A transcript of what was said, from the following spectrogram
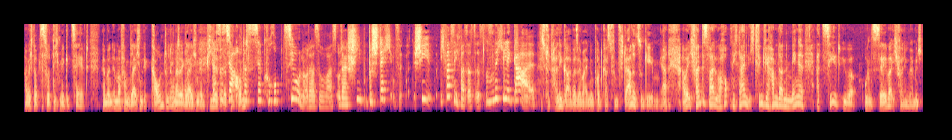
aber ich glaube, das wird nicht mehr gezählt. Wenn man immer vom gleichen Account und immer der gleichen das IP-Adresse ist ja auch, kommt. das ist ja Korruption oder sowas. Oder Schieb, Bestech. Ski, ich weiß nicht, was das ist. Das ist nicht illegal. Das ist total egal, bei seinem eigenen Podcast fünf Sterne zu geben, ja. Aber ich fand, es war überhaupt nicht, nein, ich finde, wir haben da eine Menge erzählt über uns selber, ich fand über mich.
